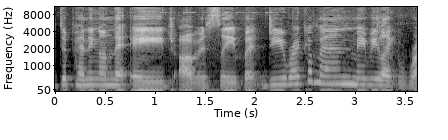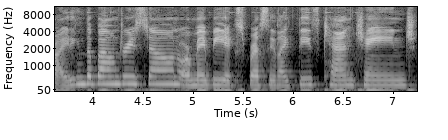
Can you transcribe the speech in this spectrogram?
depending on the age, obviously, but do you recommend maybe like writing the boundaries down or maybe expressing like these can change,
